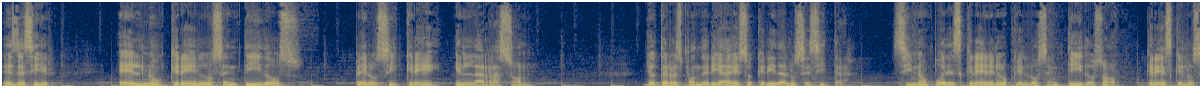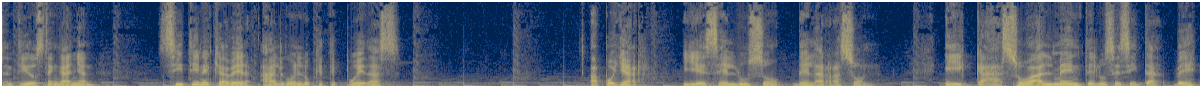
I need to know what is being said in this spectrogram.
Es decir, él no cree en los sentidos, pero sí cree en la razón. Yo te respondería a eso, querida lucecita si no puedes creer en lo que los sentidos o crees que los sentidos te engañan, sí tiene que haber algo en lo que te puedas apoyar y es el uso de la razón. Y casualmente, Lucecita, ve,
